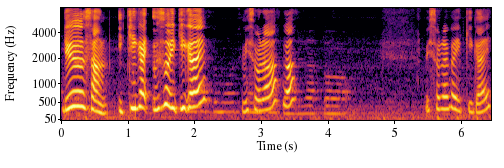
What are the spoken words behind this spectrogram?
りゅう。さん生きがい嘘生きがい？みそらが？ありがとうみそらが生きがい？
